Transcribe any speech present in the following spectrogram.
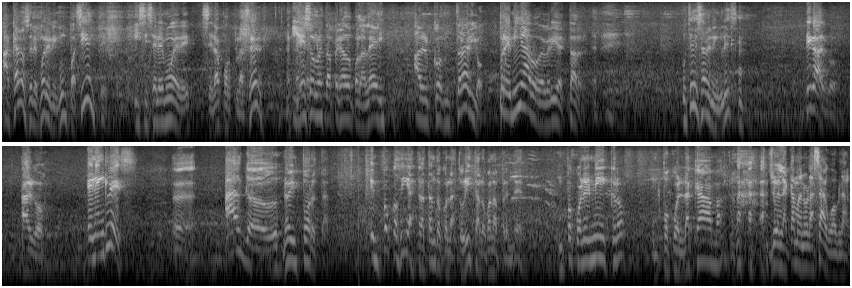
Acá no se le muere ningún paciente. Y si se le muere, será por placer. Y eso no está penado por la ley. Al contrario, premiado debería estar. ¿Ustedes saben inglés? Diga algo. Algo. En inglés. Eh, algo. No importa. En pocos días tratando con las turistas lo van a aprender. Un poco en el micro, un poco en la cama. Yo en la cama no las hago hablar.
